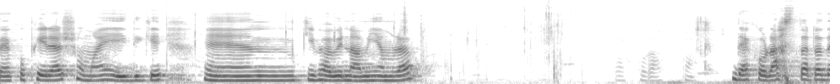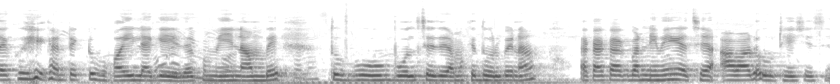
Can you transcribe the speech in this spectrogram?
দেখো ফেরার সময় এইদিকে আহ, কীভাবে নামি আমরা। দেখো রাস্তা। দেখো রাস্তাটা দেখো এখানটা একটু ভয় লাগে দেখো মেয়ে নামবে। তো বলছে যে আমাকে ধরবে না। একা একা একবার নেমে গেছে আবারও উঠে এসেছে।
